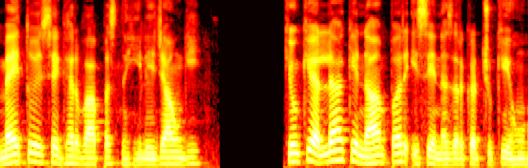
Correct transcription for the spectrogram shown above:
میں تو اسے گھر واپس نہیں لے جاؤں گی، کیونکہ اللہ کے نام پر اسے نظر کر چکی ہوں۔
